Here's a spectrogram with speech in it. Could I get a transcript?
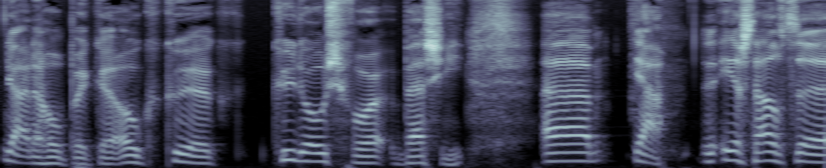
Ja, dat hoop ik eh, ook. Ku- Kudos voor Bessie. Ehm, ja, de eerste helft eh,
